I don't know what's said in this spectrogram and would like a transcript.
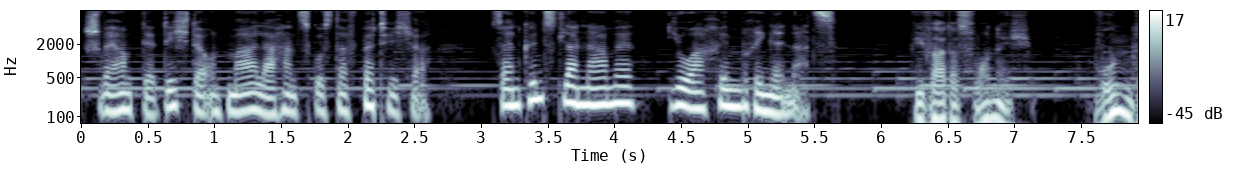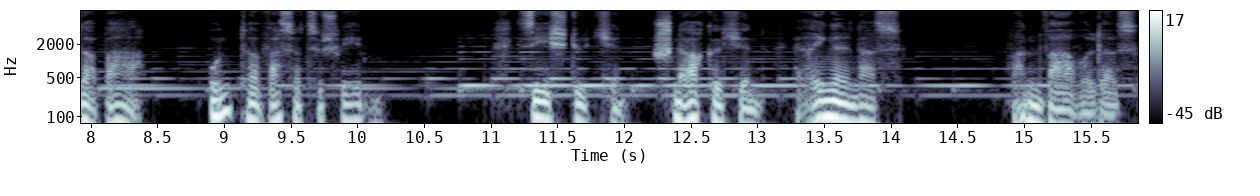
schwärmt der Dichter und Maler Hans Gustav Bötticher, sein Künstlername Joachim Ringelnatz. Wie war das wonnig, wunderbar, unter Wasser zu schweben. Seestütchen, Schnörkelchen, Ringelnass. Wann war wohl das?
